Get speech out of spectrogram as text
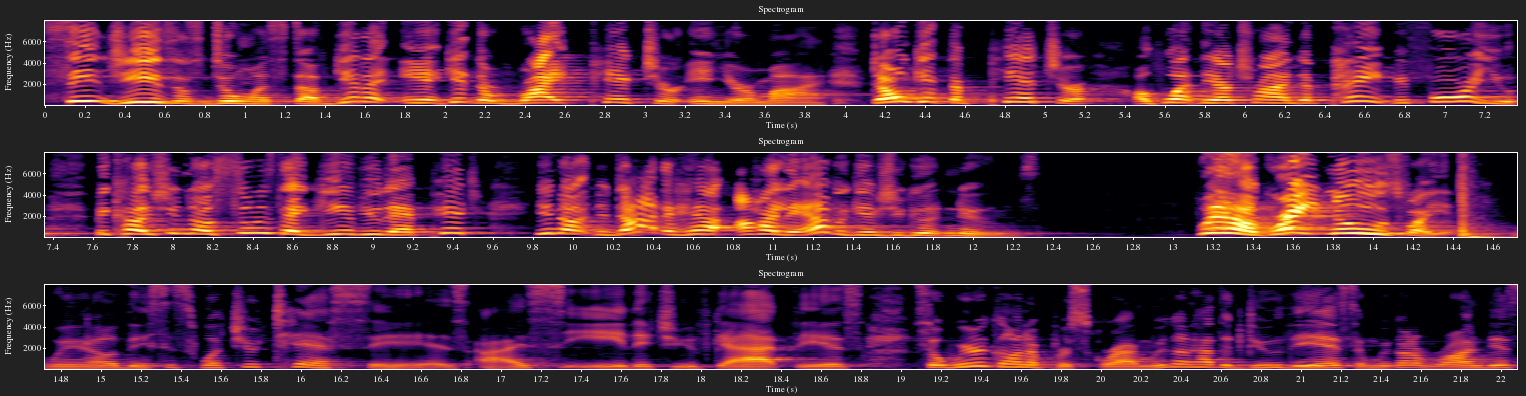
See Jesus doing stuff. Get, a, get the right picture in your mind. Don't get the picture of what they're trying to paint before you. Because, you know, as soon as they give you that picture, you know, the doctor hardly ever gives you good news. Well, great news for you. Well, this is what your test says. I see that you've got this. So we're going to prescribe. We're going to have to do this, and we're going to run this,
